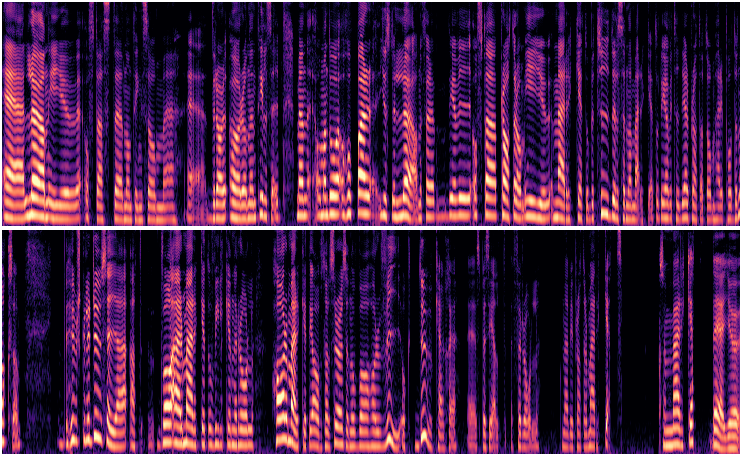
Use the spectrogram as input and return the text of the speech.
Eh, lön är ju oftast eh, någonting som eh, eh, drar öronen till sig. Men om man då hoppar just lön, för det vi ofta pratar om är ju märket och betydelsen av märket och det har vi tidigare pratat om här i podden också. Hur skulle du säga att vad är märket och vilken roll har märket i avtalsrörelsen och vad har vi och du kanske eh, speciellt för roll när vi pratar om märket? Alltså märket det är ju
